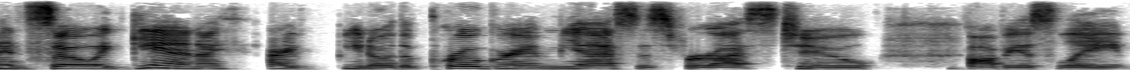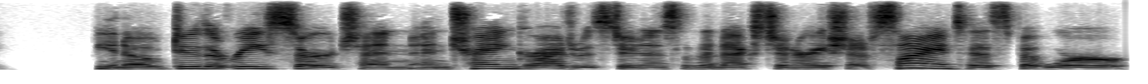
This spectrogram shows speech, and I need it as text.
And so again, I, I, you know, the program, yes, is for us to obviously, you know, do the research and and train graduate students of the next generation of scientists, but we're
